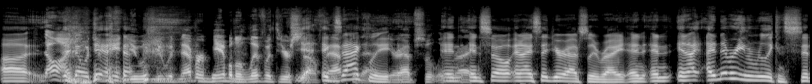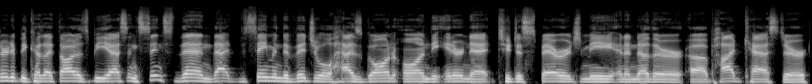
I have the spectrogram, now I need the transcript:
Uh, no, I know what you mean. You you would never be able to live with yourself. after that. exactly. You're absolutely and, right. And so, and I said, you're absolutely right. And and and I, I never even really considered it because I thought it was BS. And since then, that same individual has gone on the internet to disparage me and another uh, podcaster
